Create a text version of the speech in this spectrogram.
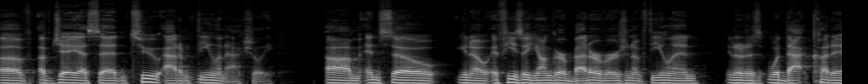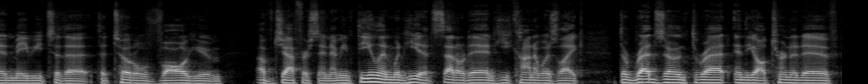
of of JSN to Adam Thielen actually, um, and so you know, if he's a younger, better version of Thielen, you know, does would that cut in maybe to the the total volume of Jefferson? I mean, Thielen when he had settled in, he kind of was like the red zone threat and the alternative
